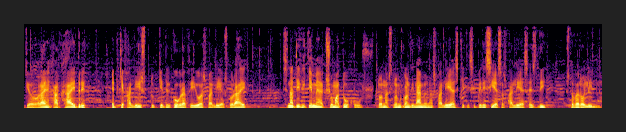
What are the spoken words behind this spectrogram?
και ο Ράινχαρτ Χάιντριχ, επικεφαλής του Κεντρικού Γραφείου Ασφαλείας του Ράιχ, συναντήθηκε με αξιωματούχους των αστυνομικών δυνάμεων ασφαλείας και της υπηρεσίας ασφαλείας SD στο Βερολίνο.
